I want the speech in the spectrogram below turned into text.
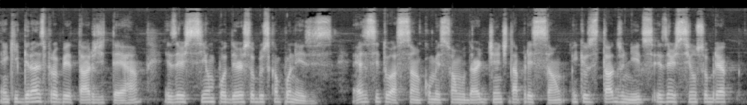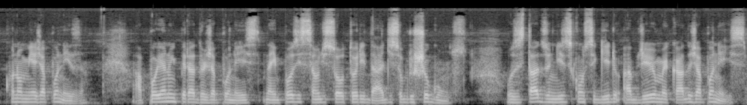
em que grandes proprietários de terra exerciam poder sobre os camponeses. Essa situação começou a mudar diante da pressão em que os Estados Unidos exerciam sobre a economia japonesa apoiando o imperador japonês na imposição de sua autoridade sobre os shoguns. Os Estados Unidos conseguiram abrir o mercado japonês.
